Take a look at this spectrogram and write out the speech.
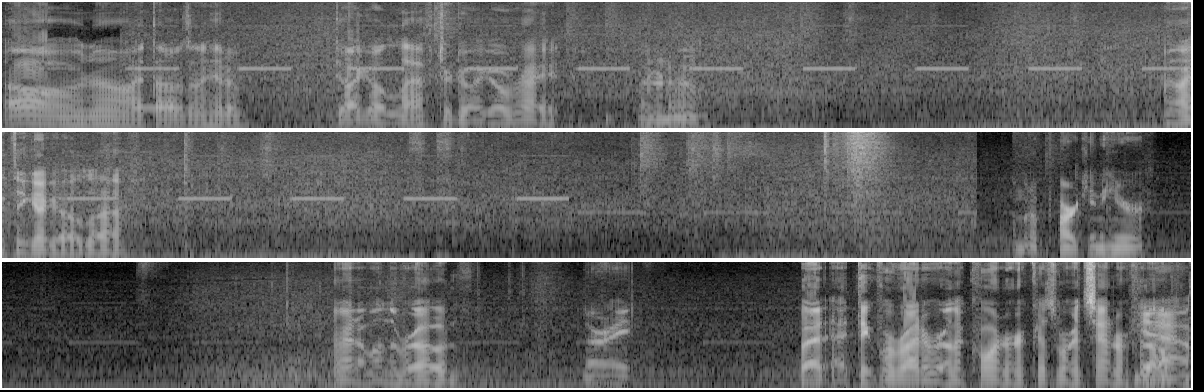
Oh no, I thought I was gonna hit him. Do I go left or do I go right? I don't know. Oh, I think I go left. I'm gonna park in here. All right, I'm on the road, All right. but I think we're right around the corner because we're in San Rafael. Yeah.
